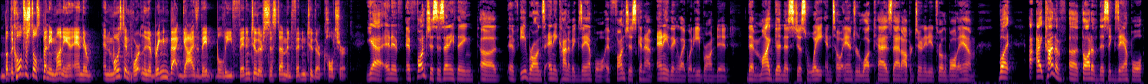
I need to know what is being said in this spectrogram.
But the Colts are still spending money, and, and they're and most importantly, they're bringing back guys that they believe fit into their system and fit into their culture. Yeah, and if if Funchess is anything, uh, if Ebron's any kind of example, if Funchess can have anything like what Ebron did, then my goodness, just wait until Andrew Luck has that opportunity to throw the ball to him. But I, I kind of uh, thought of this example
